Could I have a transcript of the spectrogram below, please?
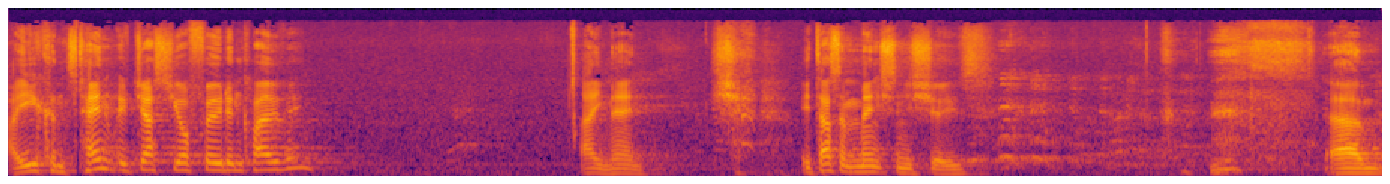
Are you content with just your food and clothing? Amen. It doesn't mention shoes. um,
